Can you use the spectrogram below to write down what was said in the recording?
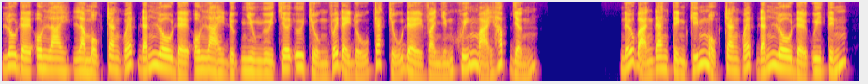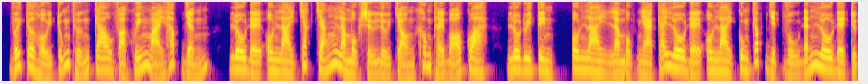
Lô đề online là một trang web đánh lô đề online được nhiều người chơi ưa chuộng với đầy đủ các chủ đề và những khuyến mãi hấp dẫn. Nếu bạn đang tìm kiếm một trang web đánh lô đề uy tín, với cơ hội trúng thưởng cao và khuyến mãi hấp dẫn, lô đề online chắc chắn là một sự lựa chọn không thể bỏ qua. Lô Duy Tin Online là một nhà cái lô đề online cung cấp dịch vụ đánh lô đề trực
